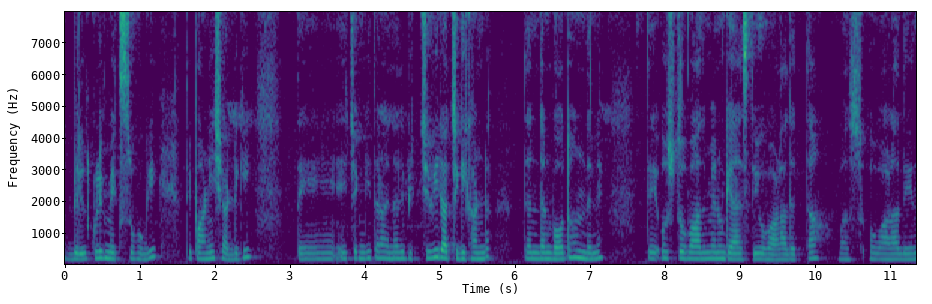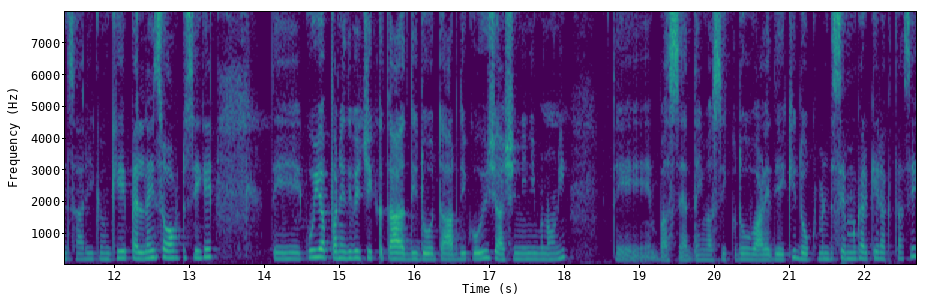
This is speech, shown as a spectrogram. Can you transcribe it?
ਬਿਲਕੁਲ ਹੀ ਮਿਕਸ ਹੋ ਗਈ ਤੇ ਪਾਣੀ ਛੱਡ ਗਈ ਤੇ ਇਹ ਚੰਗੀ ਤਰ੍ਹਾਂ ਇਹਨਾਂ ਦੇ ਵਿੱਚ ਵੀ ਰਚ ਗਈ ਖੰਡ, ਤਿੰਨ ਦਿਨ ਬਹੁਤ ਹੁੰਦੇ ਨੇ ਤੇ ਉਸ ਤੋਂ ਬਾਅਦ ਮੈਨੂੰ ਗੈਸ ਤੇ ਉਬਾਲਾ ਦਿੱਤਾ, ਬਸ ਉਬਾਲਾ ਦੇਣ ਸਾਰੀ ਕਿਉਂਕਿ ਇਹ ਪਹਿਲਾਂ ਹੀ ਸੌਫਟ ਸੀਗੇ ਤੇ ਕੋਈ ਆਪਾਂ ਨੇ ਇਹਦੇ ਵਿੱਚ ਇੱਕ ਤਾਰ ਦੀ, ਦੋ ਤਾਰ ਦੀ ਕੋਈ ਚਾਸ਼ਨੀ ਨਹੀਂ ਬਣਾਉਣੀ ਤੇ ਬਸ ਐਦਾਂ ਹੀ ਬਸ ਇੱਕ ਦੋ ਵਾਲੇ ਦੇ ਕੇ 2 ਮਿੰਟ ਸਿਮ ਕਰਕੇ ਰੱਖਤਾ ਸੀ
